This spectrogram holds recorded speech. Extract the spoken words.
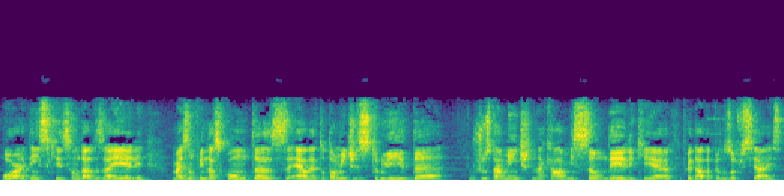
ordens que são dadas a ele, mas no fim das contas ela é totalmente destruída justamente naquela missão dele, que é, foi dada pelos oficiais.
